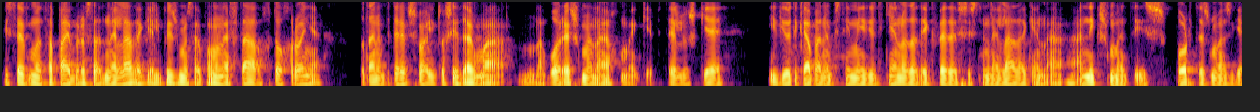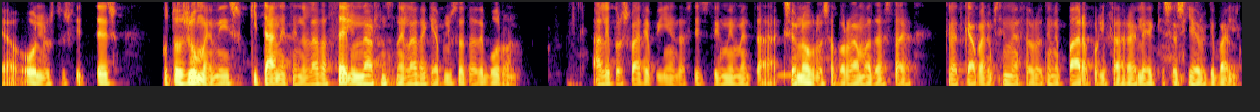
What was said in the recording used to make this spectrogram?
πιστεύουμε ότι θα πάει μπροστά την Ελλάδα και ελπίζουμε στα επόμενα 7-8 χρόνια, όταν επιτρέψει πάλι το Σύνταγμα, να μπορέσουμε να έχουμε και επιτέλους και ιδιωτικά πανεπιστήμια, ιδιωτική ανώτατη εκπαίδευση στην Ελλάδα και να ανοίξουμε τις πόρτες μας για όλους τους φοιτητές που το ζούμε εμείς, κοιτάνε την Ελλάδα, θέλουν να έρθουν στην Ελλάδα και απλούστατα δεν μπορούν. Αλλά η προσπάθεια που γίνεται αυτή τη στιγμή με τα ξενόγλωσσα προγράμματα στα κρατικά πανεπιστήμια θεωρώ ότι είναι πάρα πολύ θαραλέα και σας χαίρω και πάλι.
